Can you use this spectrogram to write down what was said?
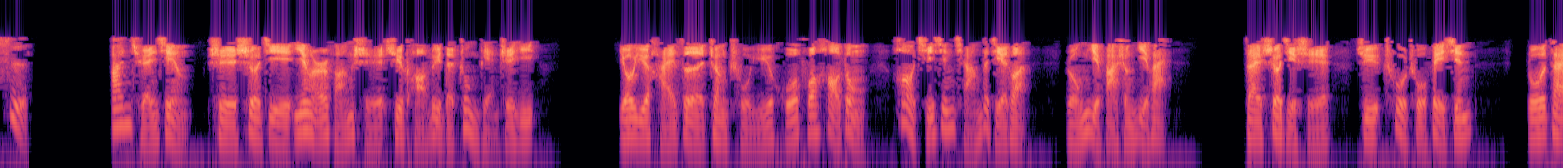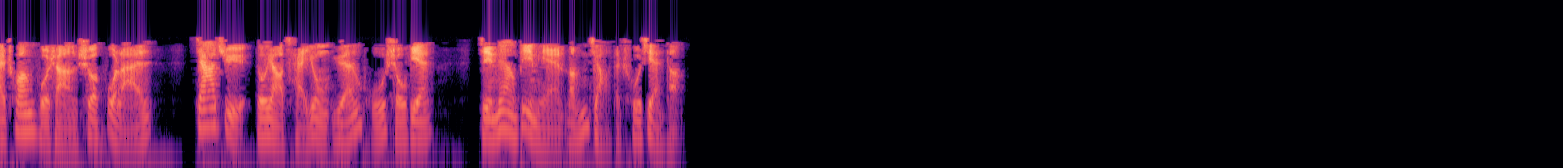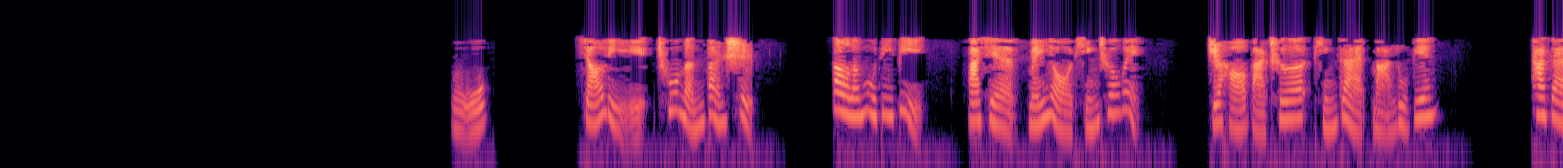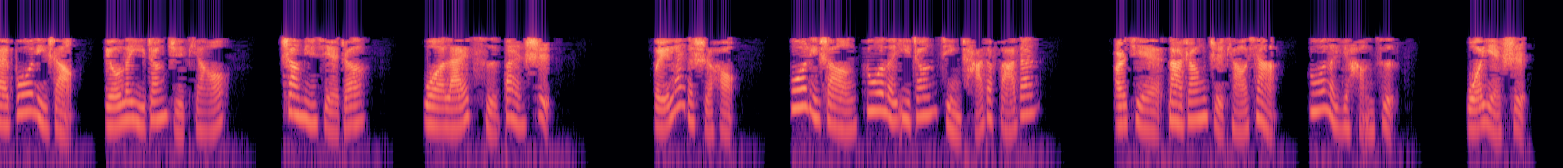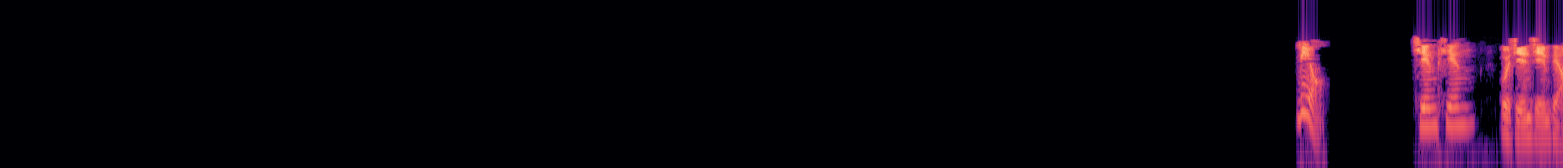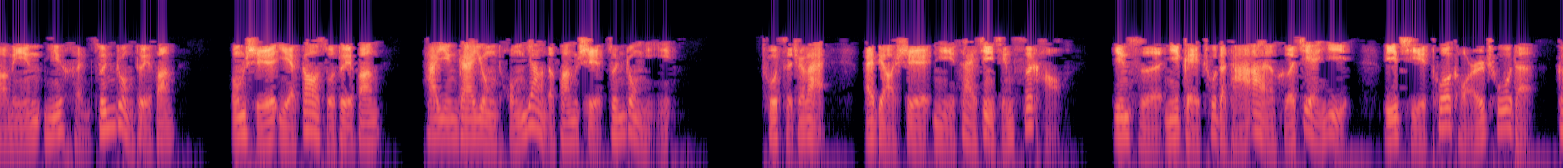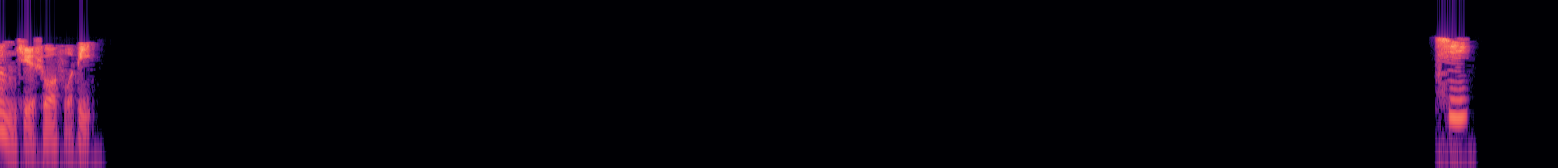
四，安全性是设计婴儿房时需考虑的重点之一。由于孩子正处于活泼好动、好奇心强的阶段，容易发生意外。在设计时需处处费心，如在窗户上设护栏，家具都要采用圆弧收边，尽量避免棱角的出现等。五，小李出门办事，到了目的地，发现没有停车位，只好把车停在马路边。他在玻璃上留了一张纸条，上面写着：“我来此办事。”回来的时候，玻璃上多了一张警察的罚单，而且那张纸条下多了一行字：“我也是。”六，倾听不仅仅表明你很尊重对方，同时也告诉对方他应该用同样的方式尊重你。除此之外，还表示你在进行思考，因此你给出的答案和建议比起脱口而出的更具说服力。一，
